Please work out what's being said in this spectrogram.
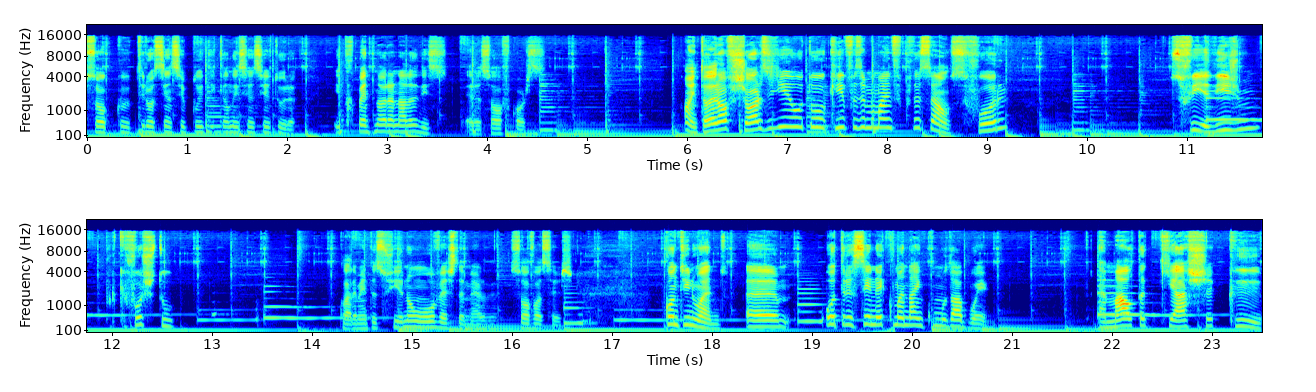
pessoa que tirou ciência política em licenciatura. E de repente não era nada disso. Era só off course. Oh, então era offshores e eu estou aqui a fazer uma má interpretação. Se for, Sofia, diz-me porque foste tu. Claramente a Sofia não ouve esta merda, só vocês. Continuando, uh, outra cena é que manda a incomodar bué. A malta que acha que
